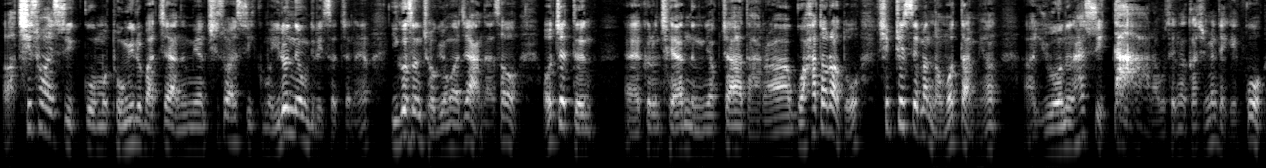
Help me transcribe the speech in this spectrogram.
어, 취소할 수 있고 뭐 동의를 받지 않으면 취소할 수 있고 뭐 이런 내용들이 있었잖아요. 이것은 적용하지 않아서 어쨌든 에, 그런 제한 능력자다라고 하더라도 17세만 넘었다면 아, 유언은 할 수 있다라고 생각하시면 되겠고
